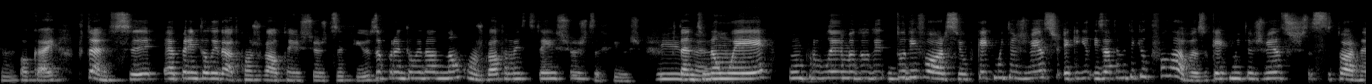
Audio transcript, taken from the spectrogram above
uhum. ok? Portanto, se a parentalidade conjugal tem os seus desafios, a parentalidade não conjugal também tem os seus desafios. Uhum. Portanto, não é um problema do, do divórcio, porque é que muitas vezes, é exatamente aquilo que falavas, o que é que muitas vezes se torna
